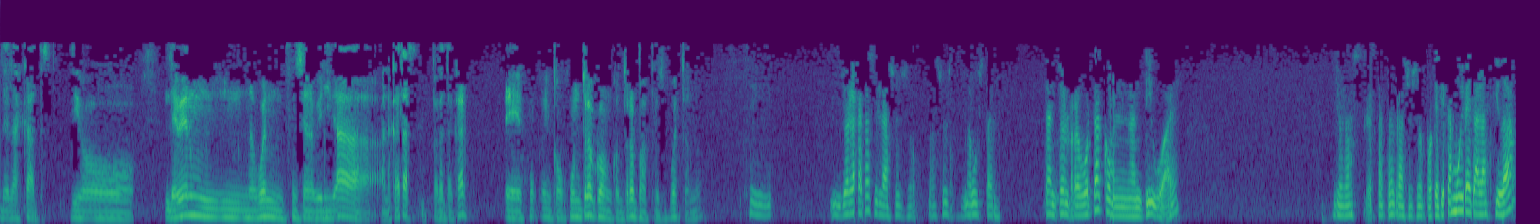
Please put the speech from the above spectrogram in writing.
de las CATs. Digo, ¿le ven un- una buena funcionabilidad a las CATs para atacar? Eh, en conjunto con, con tropas, por supuesto, ¿no? sí. Yo las catas sí las uso las uso me gustan. Tanto en revuelta como en antigua eh yo las, las catas las uso porque si está muy peta la ciudad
